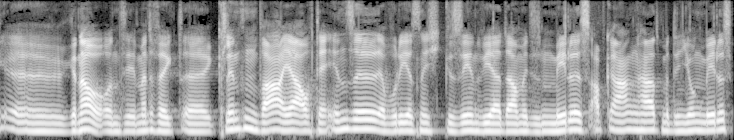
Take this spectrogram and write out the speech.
äh, genau. Und im Endeffekt, äh, Clinton war ja auf der Insel. Er wurde jetzt nicht gesehen, wie er da mit diesen Mädels abgehangen hat, mit den jungen Mädels.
